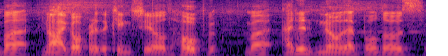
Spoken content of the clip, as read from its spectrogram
But, no, I go for the king Shield, hope, but I didn't know that Bulldoze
